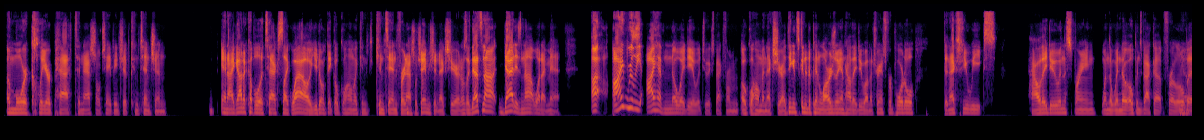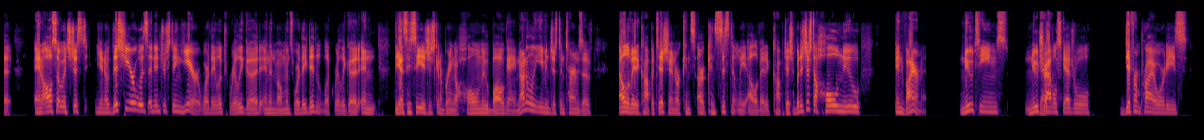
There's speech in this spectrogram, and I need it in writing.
a more clear path to national championship contention. And I got a couple of texts like, wow, you don't think Oklahoma can contend for a national championship next year? And I was like, that's not, that is not what I meant. I, I really, I have no idea what to expect from Oklahoma next year. I think it's going to depend largely on how they do on the transfer portal the next few weeks, how they do in the spring when the window opens back up for a little Yeah. bit. And also, it's just, you know, this year was an interesting year where they looked really good and then moments where they didn't look really good. And the SEC is just going to bring a whole new ball game, not only even just in terms of elevated competition or, cons- or consistently elevated competition, but it's just a whole new environment, new teams, new Yeah. travel schedule, different priorities.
